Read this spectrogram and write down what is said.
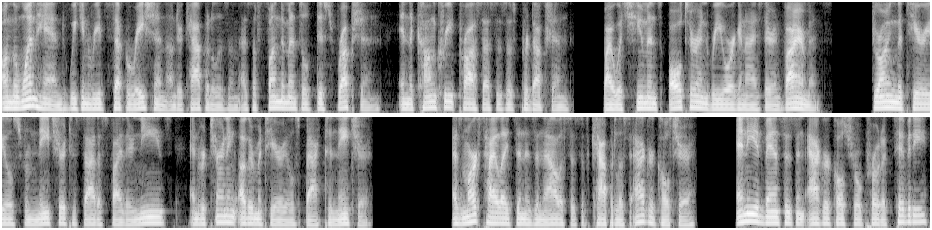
On the one hand, we can read separation under capitalism as a fundamental disruption in the concrete processes of production by which humans alter and reorganize their environments, drawing materials from nature to satisfy their needs and returning other materials back to nature. As Marx highlights in his analysis of capitalist agriculture, any advances in agricultural productivity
